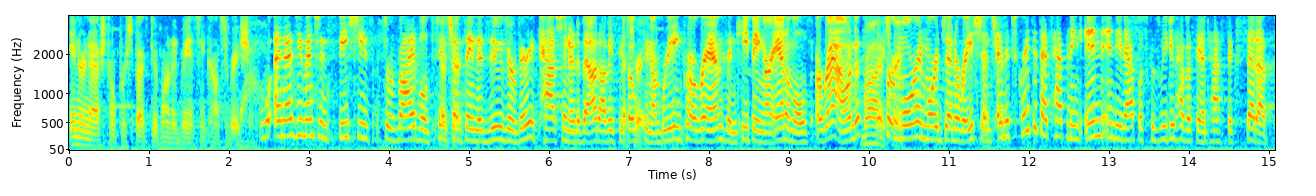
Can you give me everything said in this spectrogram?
international perspective on advancing conservation. Well, and as you mentioned, species survival too, That's right. something that zoos are very passionate about. Obviously, That's focusing right. on breeding programs and keeping our animals around Right. for right. more and more generations. And it's great that that's happening in Indianapolis because we do have a fantastic setup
